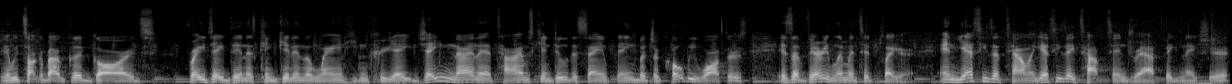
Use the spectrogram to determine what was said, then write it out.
You know, we talk about good guards. Ray J. Dennis can get in the lane. He can create. Jay Nunn at times can do the same thing, but Jacoby Walters is a very limited player. And yes, he's a talent. Yes, he's a top 10 draft pick next year,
